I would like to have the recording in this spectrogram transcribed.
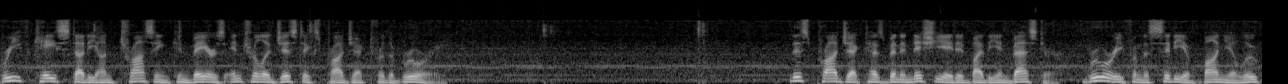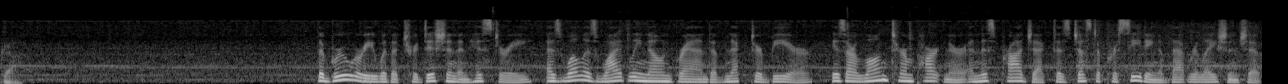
Brief case study on Trasing Conveyors Intralogistics project for the brewery. This project has been initiated by the investor, brewery from the city of Banja Luka. The brewery with a tradition and history, as well as widely known brand of Nektar beer, is our long-term partner and this project is just a proceeding of that relationship.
